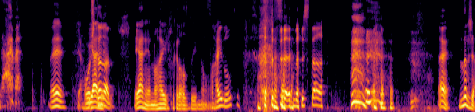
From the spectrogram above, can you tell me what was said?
العمل إيه. يعني هو يعني- اشتغل. يعني إنه هاي الفكرة قصدي إنه صحيح لوطي بس إنه اشتغل. إيه نرجع.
